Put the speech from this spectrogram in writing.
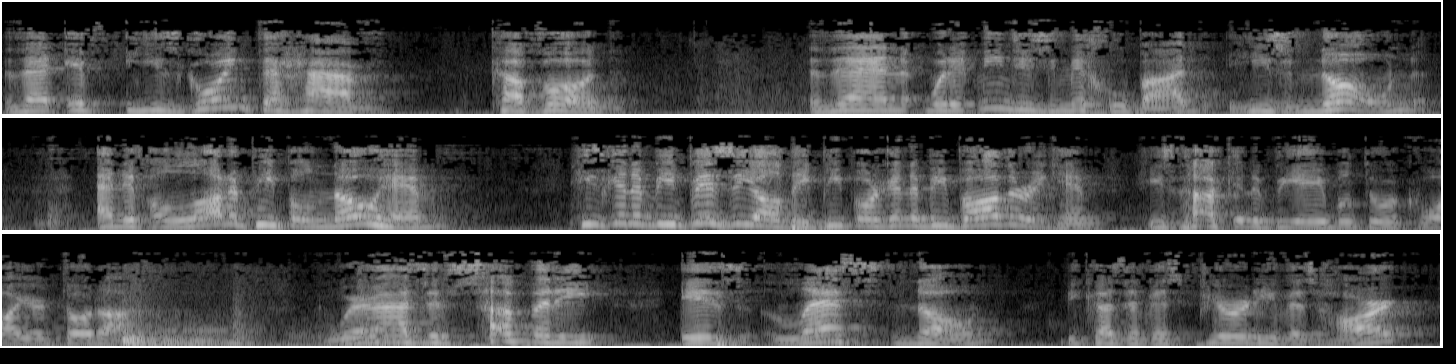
that if he's going to have kavod, then what it means is mechubad, he's known, and if a lot of people know him, he's going to be busy all day. People are going to be bothering him. He's not going to be able to acquire Torah. Whereas if somebody is less known because of his purity of his heart,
